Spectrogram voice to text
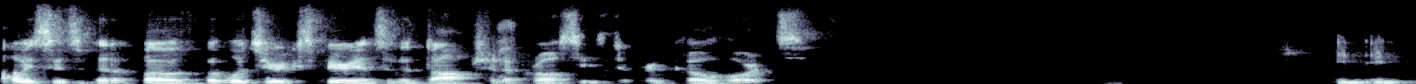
Obviously, it's a bit of both, but what's your experience of adoption across these different cohorts? In, in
